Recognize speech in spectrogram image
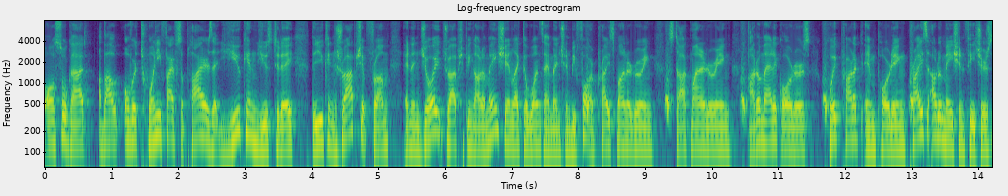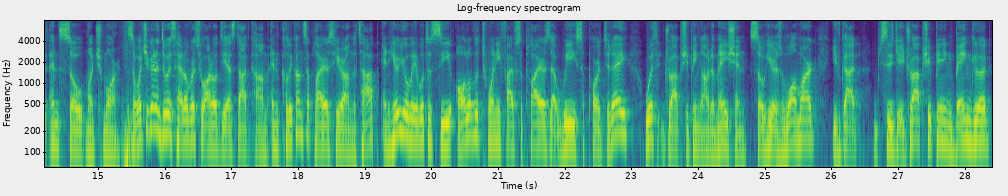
also got about over 25 suppliers that you can use today that you can dropship from and enjoy dropshipping automation like the ones I mentioned before, price monitoring, stock monitoring, automatic orders, quick product importing, price automation features, and so much more. So what you're going to do is head over to autods.com and click on suppliers here on the top. And here you'll be able to see all of the 25 suppliers that we support today with dropshipping automation. So here's Walmart, you've got CJ Dropshipping, Banggood,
